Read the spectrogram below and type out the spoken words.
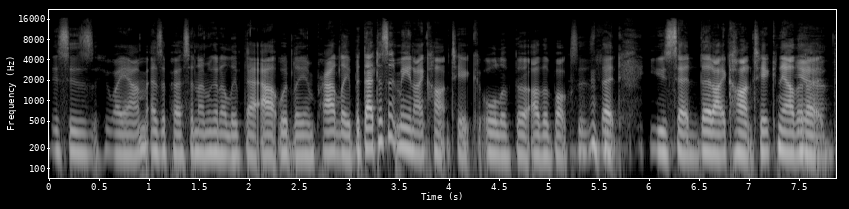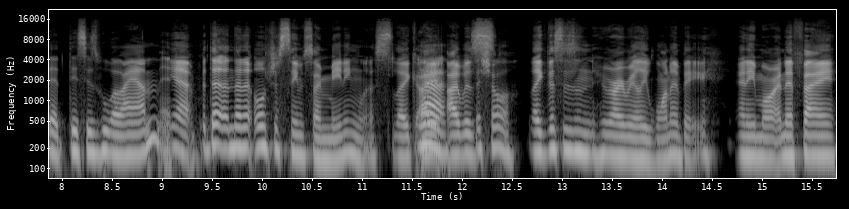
this is who I am as a person. I'm gonna live that outwardly and proudly. But that doesn't mean I can't tick all of the other boxes that you said that I can't tick now that I, that this is who I am. It- Yeah, but then and then it all just seems so meaningless. Like Yeah, I, I was sure. like, this isn't who I really want to be anymore. And if I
